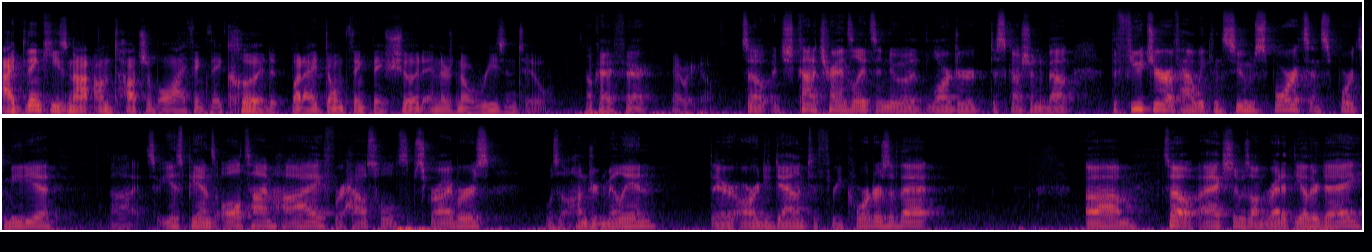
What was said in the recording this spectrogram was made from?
I think he's not untouchable. I think they could, but I don't think they should, and there's no reason to. Okay, fair. There we go. So it just kind of translates into a larger discussion about the future of how we consume sports and sports media. Uh, so ESPN's all-time high for household subscribers was 100 million. They're already down to three quarters of that. Um, so I actually was on Reddit the other day,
